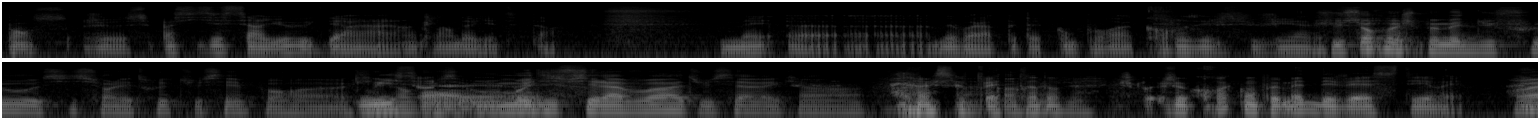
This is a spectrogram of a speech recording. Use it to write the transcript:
pense, je sais pas si c'est sérieux vu que derrière il y a un clin d'œil, etc. Mais, euh, mais voilà, peut-être qu'on pourra creuser le sujet. Je Avec suis sûr que je peux mettre du flou aussi sur les trucs, tu sais, pour euh, que les Oui, gens ça, puissent- ouais, ou ouais. modifier la voix, tu sais, avec un. ça peut être un très drôle. Je, je crois qu'on peut mettre des VST, ouais. Ouais,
